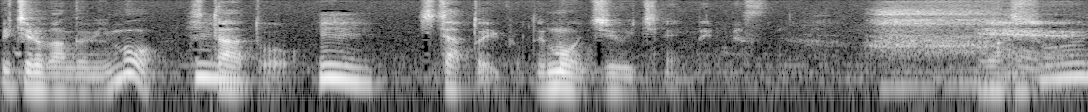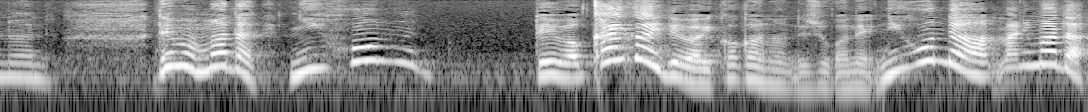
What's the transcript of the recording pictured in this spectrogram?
うちの番組もスタートうん。したということでもう11年になりますそうなんです。でもまだ日本では海外ではいかがなんでしょうかね。日本ではあんまりまだ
